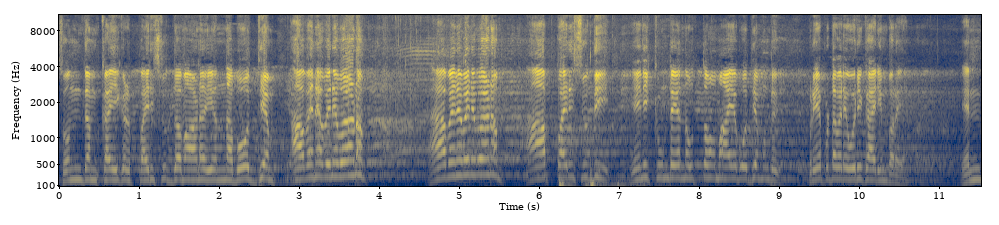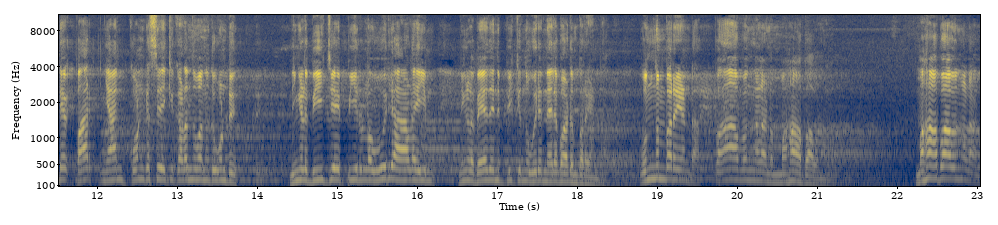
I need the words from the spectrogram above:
സ്വന്തം കൈകൾ പരിശുദ്ധമാണ് എന്ന ബോധ്യം അവനവന് വേണം. അവനവന് വേണം. ആ പരിശുദ്ധി എനിക്കുണ്ട് എന്ന ഉത്തമമായ ബോധ്യമുണ്ട്. പ്രിയപ്പെട്ടവരെ ഒരു കാര്യം പറയാം. എന്റെ പാർട്ടി ഞാൻ കോൺഗ്രസിലേക്ക് കടന്നു വന്നതുകൊണ്ട് നിങ്ങൾ ബി ജെ പിയിലുള്ള ഒരാളെയും നിങ്ങൾ വേദനിപ്പിക്കുന്ന ഒരു നിലപാടും പറയണ്ട. ഒന്നും പറയണ്ട. പാവങ്ങളാണ് മഹാഭാവങ്ങൾ മഹാഭാവങ്ങളാണ്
